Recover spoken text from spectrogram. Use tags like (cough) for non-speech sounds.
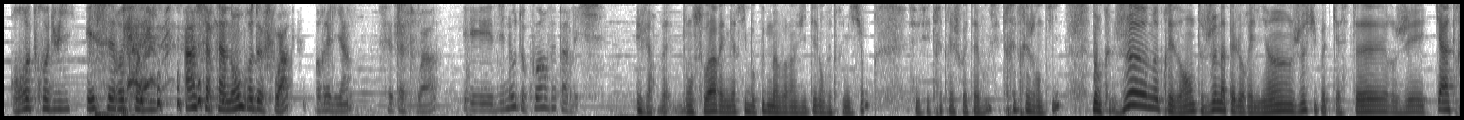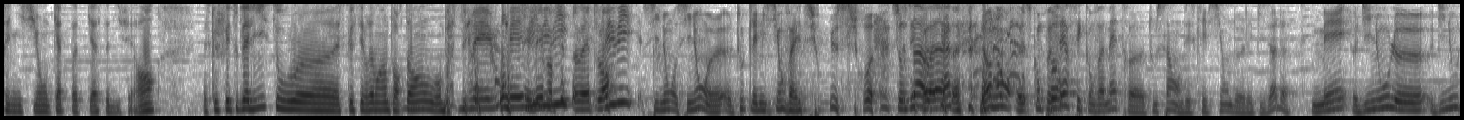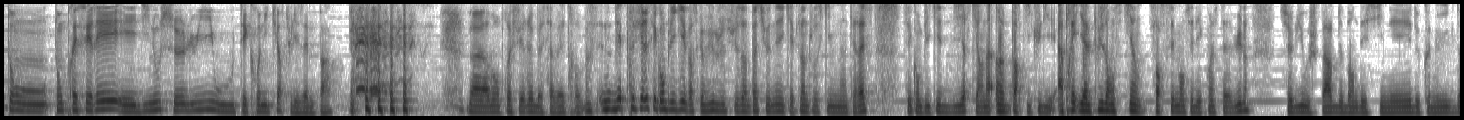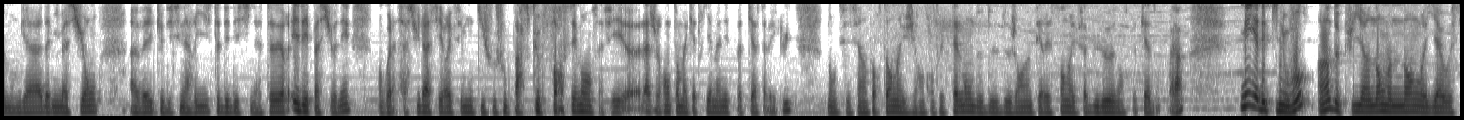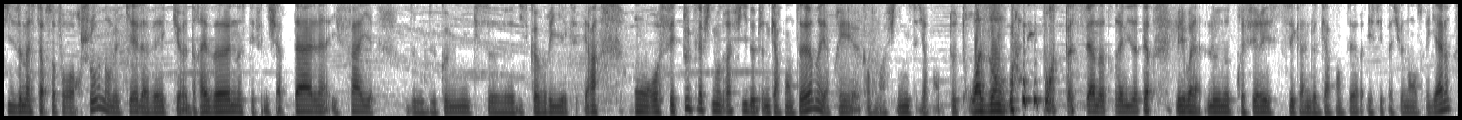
reproduit et s'est reproduit (laughs) un certain nombre de fois. Aurélien, c'est à toi. Et dis-nous de quoi on va parler. Vers- bah, bonsoir et merci beaucoup de m'avoir invité dans votre émission. C'est c'est très très chouette à vous, c'est très très gentil. Donc je me présente, je m'appelle Aurélien, je suis podcasteur, j'ai quatre émissions, quatre podcasts différents. Est-ce que je fais toute la liste ou euh, est-ce que c'est vraiment important ou on passe directement au sujet oui, parce oui. que ça va être oui, Sinon, sinon euh, toute l'émission va être sur, (laughs) sur, ces ça, voilà, podcasts. (laughs) non, non, euh, ce qu'on peut Bon. faire, c'est qu'on va mettre tout ça en description de l'épisode. Mais dis-nous le, dis-nous ton, ton préféré et dis-nous celui où tes chroniqueurs, tu les aimes pas. (laughs) Non, alors mon préféré, bah, ça va être. Des préférés, c'est compliqué parce que vu que je suis un passionné et qu'il y a plein de choses qui m'intéressent, c'est compliqué de dire qu'il y en a un particulier. Après, il y a le plus ancien, forcément, c'est des coins stabules. Celui où je parle de bande dessinée, de comics, de manga, d'animation, avec des scénaristes, des dessinateurs et des passionnés. Donc voilà, ça, celui-là, c'est vrai que c'est mon petit chouchou parce que forcément, ça fait. euh, là, je rentre dans ma quatrième année de podcast avec lui. Donc c'est important et j'ai rencontré tellement de, de, de gens intéressants et fabuleux dans ce podcast. Donc voilà. Mais il y a des petits nouveaux. Hein. Depuis un an maintenant, il y a aussi The Masters of Horror Show, dans lequel, avec euh, Draven, Stéphanie Chaptal et Faye de, de comics, euh, Discovery, etc., on refait toute la filmographie de John Carpenter. Et après, euh, quand on a fini, c'est-à-dire dans 2-3 ans, (laughs) pour passer à notre réalisateur. Mais voilà, le notre préféré, c'est quand même John Carpenter et c'est passionnant, on se régale.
